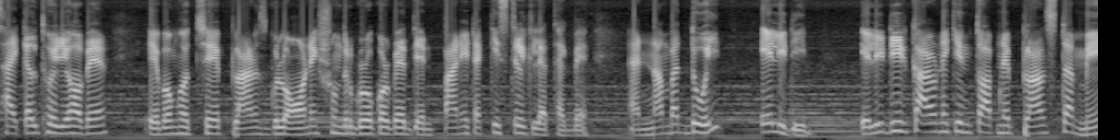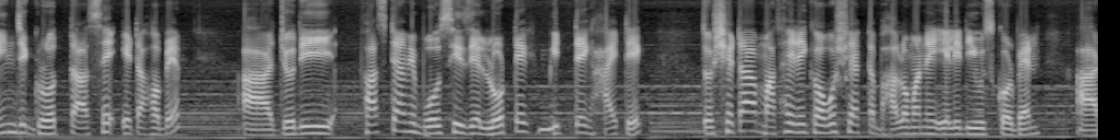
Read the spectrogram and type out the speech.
সাইকেল তৈরি হবে এবং হচ্ছে প্লান্টসগুলো অনেক সুন্দর গ্রো করবে দেন পানিটা ক্রিস্টাল ক্লিয়ার থাকবে। অ্যান্ড নাম্বার দুই এলইডি এলইডির কারণে কিন্তু আপনি প্লান্টসটা মেইন যে গ্রোথটা আছে, এটা হবে আর যদি ফার্স্টে আমি বলছি যে low tech low tech mid tech high tech তো সেটা মাথায় রেখে অবশ্যই একটা ভালো মানের এলইডি ইউজ করবেন। আর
